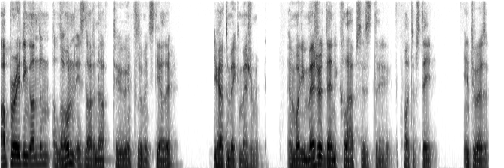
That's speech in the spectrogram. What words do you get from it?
Operating on them alone is not enough to influence the other. You have to make a measurement. And when you measure, then it collapses the, the quantum state into a, a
